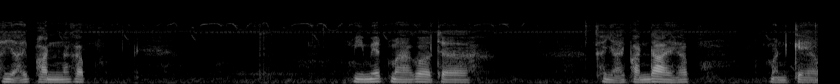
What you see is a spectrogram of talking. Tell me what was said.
ขยายพันธุ์นะครับ มีเม็ดมาก็จะขยายพันธุ์ได้ครับ มันแก้ว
